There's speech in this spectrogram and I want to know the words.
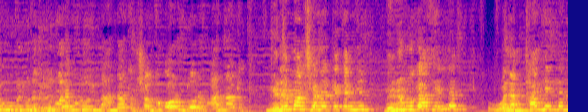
ይሁን ምን ይሁን እግርህን ወለም ብሎ ይሁን አናቅም። ሸምቅቆ እንደሆነም አናቅም። ምንም አልሸነቀቀኝም። ምንም ውጋት የለም፣ ወለምታም የለም።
